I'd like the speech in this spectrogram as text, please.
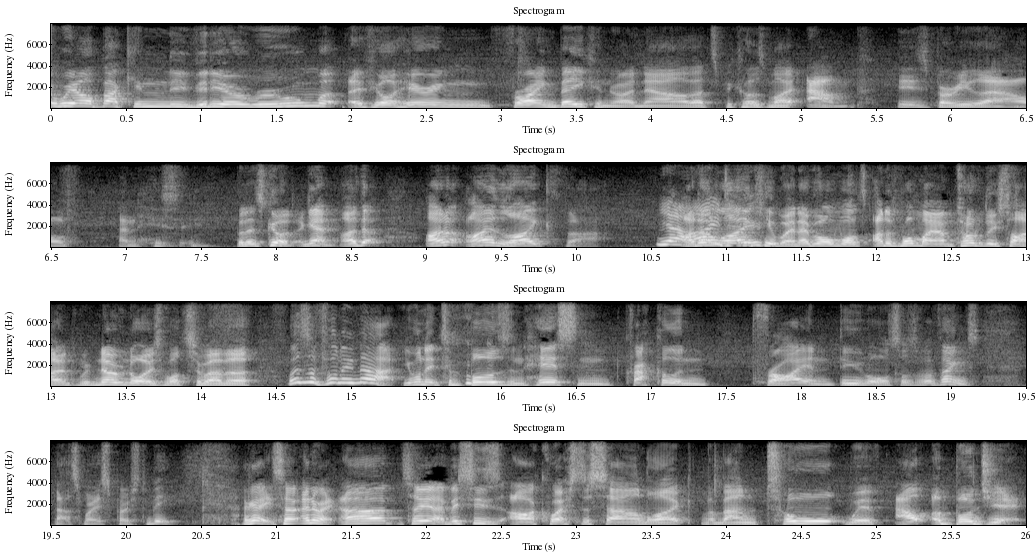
so we are back in the video room. If you're hearing frying bacon right now, that's because my amp is very loud and hissy. But it's good. Again, I, don't, I, don't, I like that. Yeah, I don't do. like it when everyone wants, I just want my amp totally silent with no noise whatsoever. Where's the fun in that? You want it to buzz and hiss and crackle and fry and do all sorts of things. That's where it's supposed to be. Okay, so anyway, uh, so yeah, this is our quest to sound like the band Tool without a budget.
